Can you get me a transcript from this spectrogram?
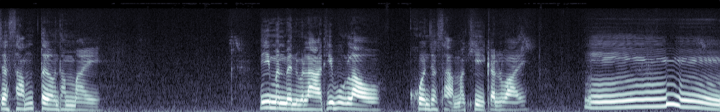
จะซ้ำเติมทำไม นี่มันเป็นเวลาที่พวกเราควรจะสามัคคีกันไว้อืม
